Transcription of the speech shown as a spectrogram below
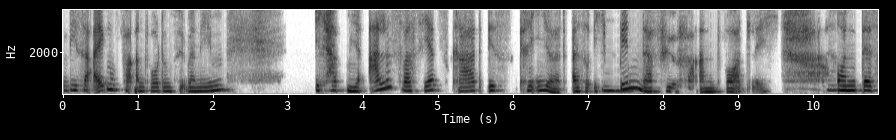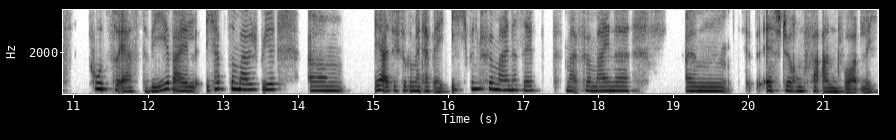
diese Eigenverantwortung zu übernehmen ich habe mir alles, was jetzt gerade ist, kreiert. Also ich mhm. bin dafür verantwortlich. Ja. Und das tut zuerst weh, weil ich habe zum Beispiel, ähm, ja, als ich so gemerkt habe, ey, ich bin für meine Selbst, für meine ähm, Essstörung verantwortlich,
